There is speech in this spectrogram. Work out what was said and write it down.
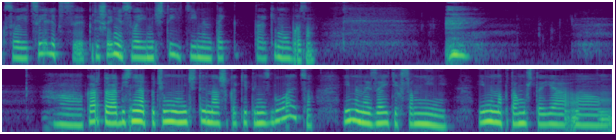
к своей цели, к решению своей мечты идти именно так, таким образом. А, карта объясняет, почему мечты наши какие-то не сбываются, именно из-за этих сомнений. Именно потому, что я э,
